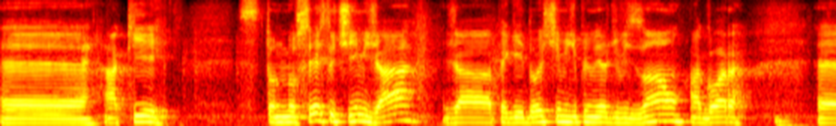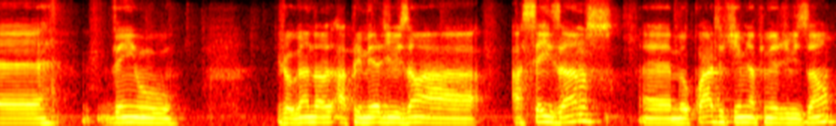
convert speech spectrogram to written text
É, aqui Estou no meu sexto time já, já peguei dois times de primeira divisão, agora é, venho jogando a, primeira divisão há, há seis anos, é, meu quarto time na primeira divisão.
